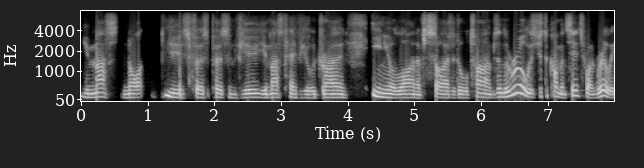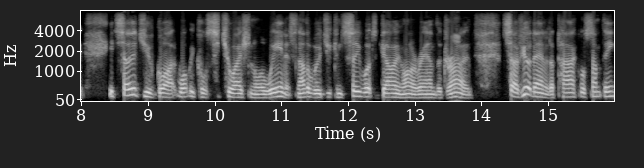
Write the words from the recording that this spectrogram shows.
you must not use first person view. You must have your drone in your line of sight at all times. And the rule is just a common sense one, really. It's so that you've got what we call situational awareness. In other words, you can see what's going on around the drone. So, if you're down at a park or something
